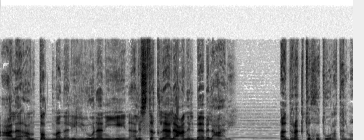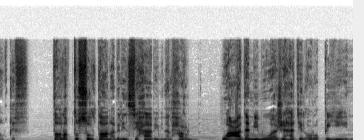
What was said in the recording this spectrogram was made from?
على أن تضمن لليونانيين الاستقلال عن الباب العالي. أدركت خطورة الموقف. طالبت السلطان بالانسحاب من الحرب وعدم مواجهة الأوروبيين.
